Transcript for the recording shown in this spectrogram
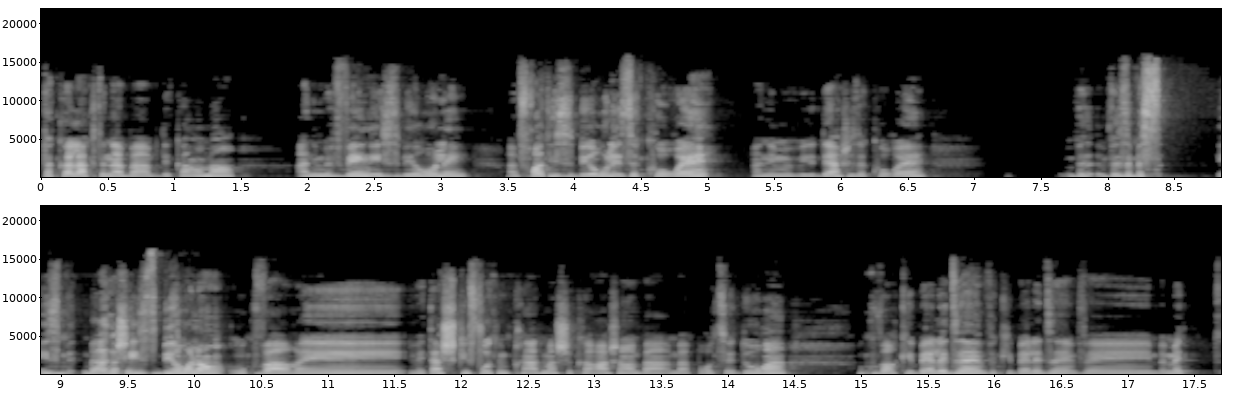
תקלה קטנה בבדיקה, הוא אמר, אני מבין, הסבירו לי, לפחות הסבירו לי, זה קורה, אני יודע שזה קורה, וזה בס... ברגע שהסבירו לו, הוא כבר, והייתה שקיפות מבחינת מה שקרה שם בפרוצדורה, הוא כבר קיבל את זה, וקיבל את זה, ובאמת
